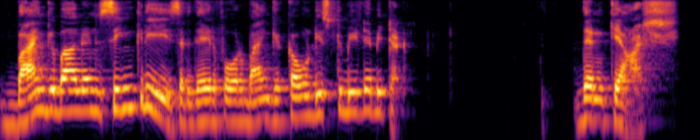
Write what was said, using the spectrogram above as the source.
Bank balance increased, therefore, bank account is to be debited. Then cash.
